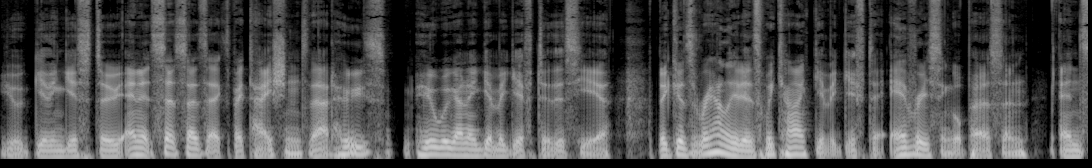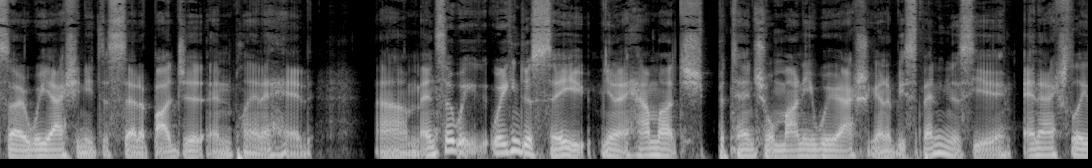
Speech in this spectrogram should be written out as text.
you're giving gifts to, and it sets those expectations about who's who we're going to give a gift to this year. Because the reality is, we can't give a gift to every single person, and so we actually need to set a budget and plan ahead. Um, and so we, we can just see, you know, how much potential money we're actually going to be spending this year and actually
